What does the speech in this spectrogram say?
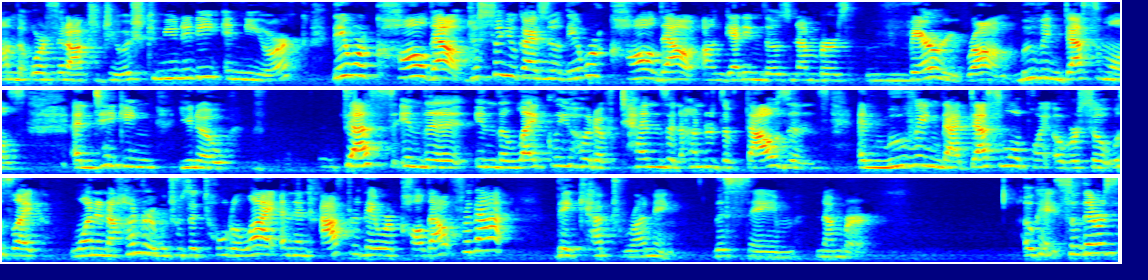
on the Orthodox Jewish community in New York. They were called out, just so you guys know, they were called out on getting those numbers very wrong, moving decimals and taking, you know, deaths in the in the likelihood of tens and hundreds of thousands and moving that decimal point over so it was like 1 in a 100 which was a total lie and then after they were called out for that they kept running the same number okay so there's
